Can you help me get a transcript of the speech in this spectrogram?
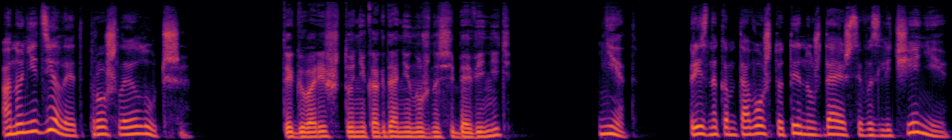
Оно не делает прошлое лучше. Ты говоришь, что никогда не нужно себя винить? Нет. Признаком того, что ты нуждаешься в излечении,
